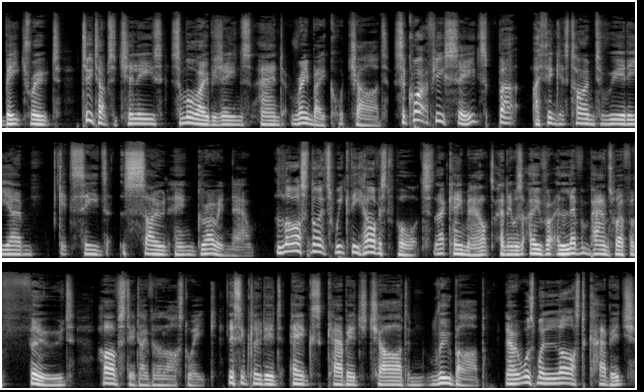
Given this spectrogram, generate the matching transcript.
beetroot, two types of chilies, some more aubergines, and rainbow chard. So quite a few seeds, but I think it's time to really um, get seeds sown and growing now. Last night's weekly harvest report that came out, and it was over eleven pounds worth of food harvested over the last week. This included eggs, cabbage, chard, and rhubarb. Now, it was my last cabbage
